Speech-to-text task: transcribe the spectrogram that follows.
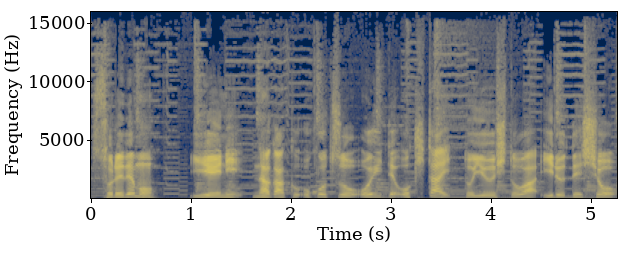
それでも家に長くお骨を置いておきたいという人はいるでしょう。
